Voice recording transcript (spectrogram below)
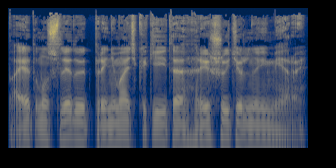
поэтому следует принимать какие-то решительные меры.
